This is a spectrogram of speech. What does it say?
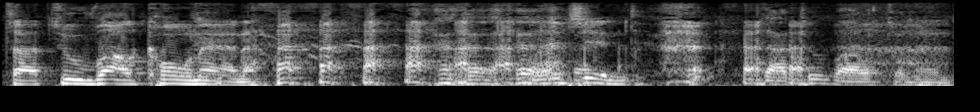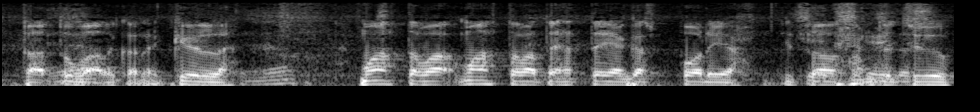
Tatu Valkonen. Legend. Tatu Valkonen. Tatu Yeah. Valkonen, kyllä. Yeah. Mahtava, mahtava tehdä teidän kanssa podia. It's Kiitos, awesome to kiitos. do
